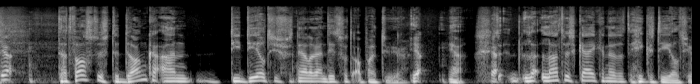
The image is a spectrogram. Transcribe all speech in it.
Ja. Dat was dus te danken aan die deeltjesversneller en dit soort apparatuur. Ja. ja. Laten we eens kijken naar het Higgs-deeltje.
